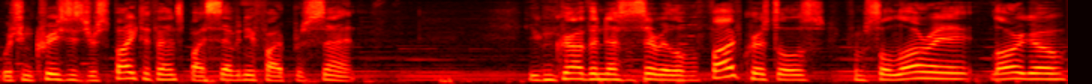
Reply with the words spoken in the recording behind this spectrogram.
which increases your spike defense by 75%. You can grab the necessary level 5 crystals from Solare, Largo,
